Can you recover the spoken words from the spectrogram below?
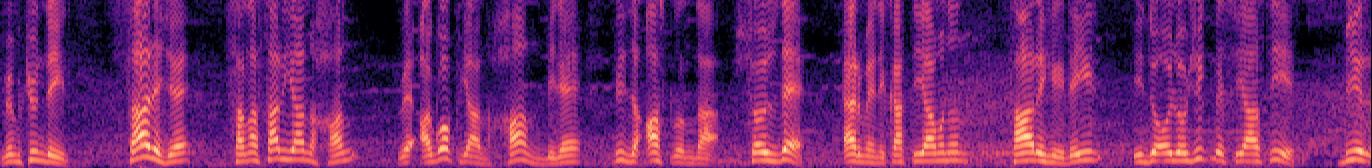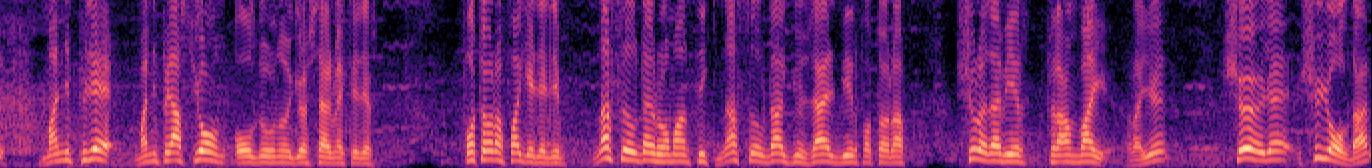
mümkün değil. Sadece Sanasaryan Han ve Agopyan Han bile bizi aslında sözde Ermeni katliamının tarihi değil, ideolojik ve siyasi bir manipüle manipülasyon olduğunu göstermektedir. Fotoğrafa gelelim. Nasıl da romantik, nasıl da güzel bir fotoğraf. Şurada bir tramvay rayı. Şöyle şu yoldan,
